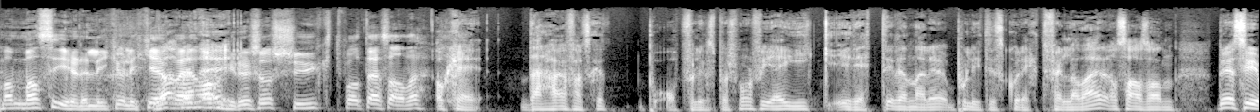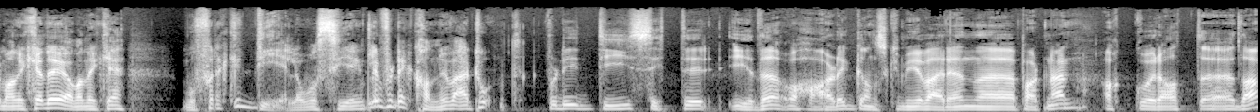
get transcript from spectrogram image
man, man sier det likevel ikke. Ja, og jeg angrer så sjukt på at jeg sa det. Ok, der har jeg faktisk et oppfølgingsspørsmål, for jeg gikk rett i den der politisk korrekt-fella der og sa sånn Det sier man ikke, det gjør man ikke. Hvorfor er ikke det lov å si, egentlig? For det kan jo være tungt. Fordi de sitter i det og har det ganske mye verre enn eh, partneren akkurat eh, da.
